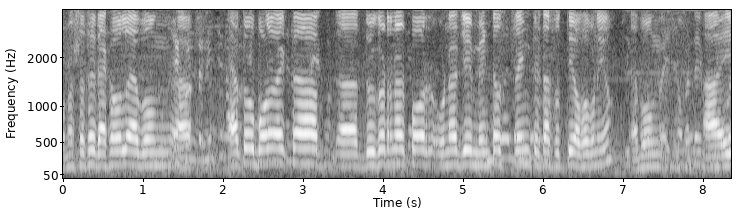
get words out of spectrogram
ওনার সাথে দেখা হলো এবং এত বড় একটা দুর্ঘটনার পর ওনার যে মেন্টাল স্ট্রেংথ এটা সত্যি অভাবনীয় এবং এই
